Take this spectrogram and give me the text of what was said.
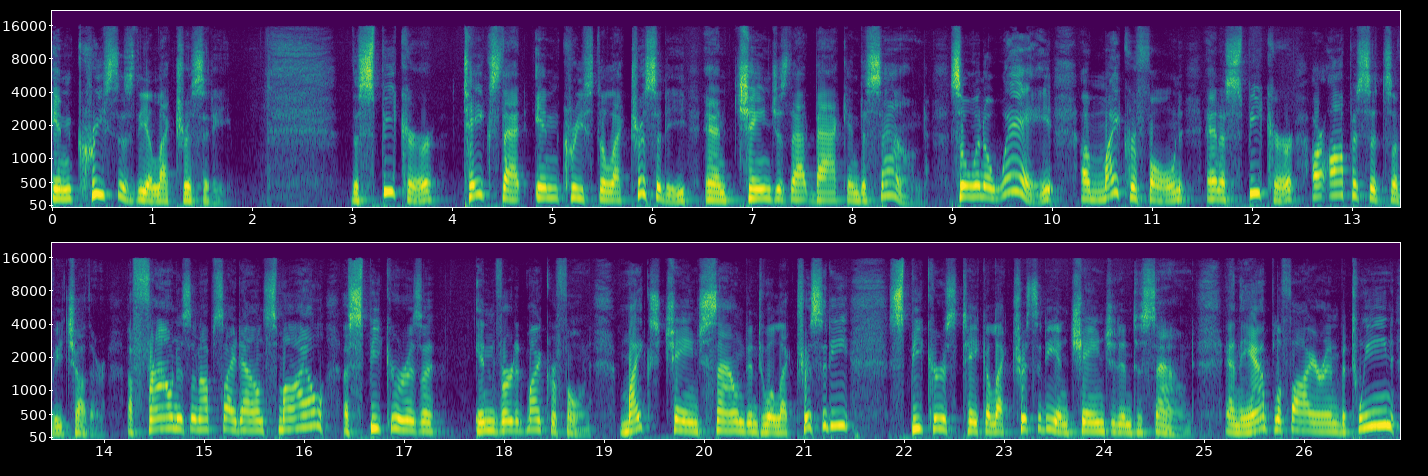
increases the electricity. The speaker takes that increased electricity and changes that back into sound. So in a way, a microphone and a speaker are opposites of each other. A frown is an upside down smile, a speaker is a inverted microphone. Mics change sound into electricity. Speakers take electricity and change it into sound. And the amplifier in between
